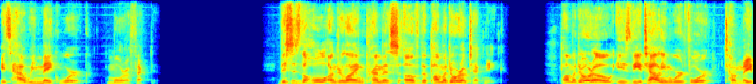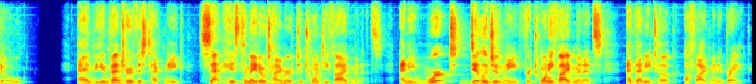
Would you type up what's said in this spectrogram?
is how we make work more effective. This is the whole underlying premise of the Pomodoro technique. Pomodoro is the Italian word for tomato, and the inventor of this technique set his tomato timer to 25 minutes and he worked diligently for 25 minutes, and then he took a five minute break.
